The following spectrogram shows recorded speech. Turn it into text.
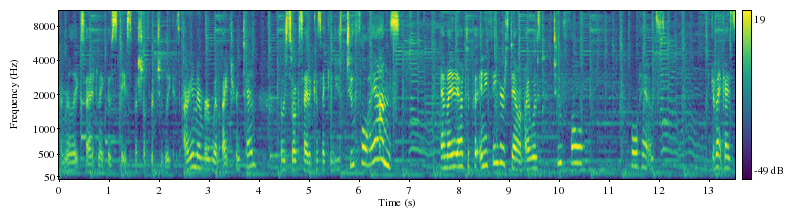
I'm really excited to make this day special for Julie because I remember when I turned 10, I was so excited because I could use two full hands and I didn't have to put any fingers down. I was two full, full hands. Good night, guys.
